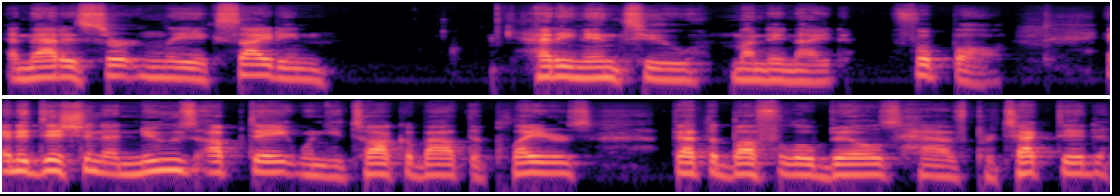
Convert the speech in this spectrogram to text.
and that is certainly exciting heading into Monday Night Football. In addition, a news update when you talk about the players that the Buffalo Bills have protected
